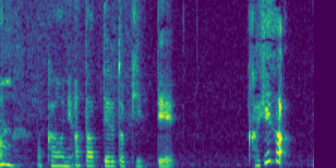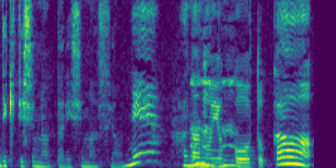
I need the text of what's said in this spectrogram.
んうん。お顔に当たってる時って影ができてしまったりしますよね。鼻の横とか、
